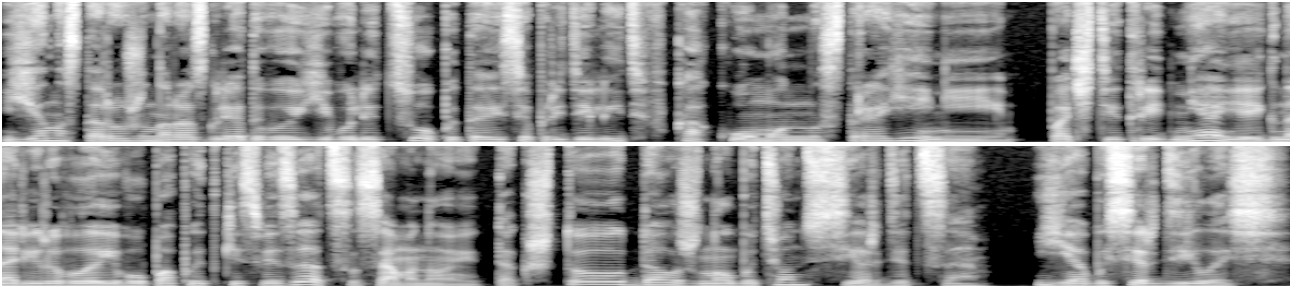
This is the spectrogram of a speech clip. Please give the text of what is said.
Я настороженно разглядываю его лицо, пытаясь определить, в каком он настроении. Почти три дня я игнорировала его попытки связаться со мной, так что, должно быть, он сердится. Я бы сердилась.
